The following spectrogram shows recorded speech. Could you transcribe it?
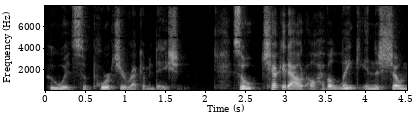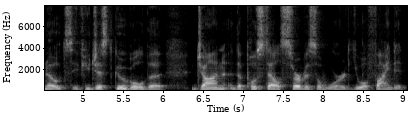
who would support your recommendation. So check it out. I'll have a link in the show notes. If you just Google the Jon the Postel Service Award, you will find it.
